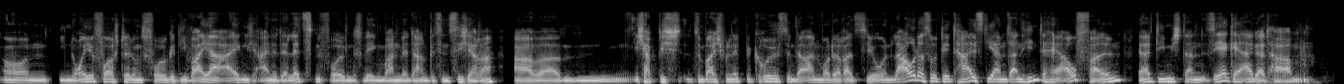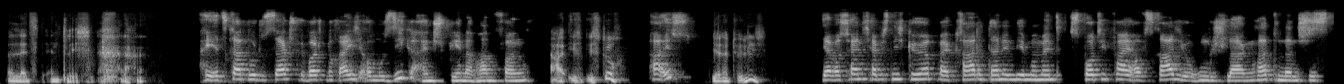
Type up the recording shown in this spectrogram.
und die neue Vorstellungsfolge, die war ja eigentlich eine der letzten Folgen, deswegen waren wir da ein bisschen sicherer. Aber mm, ich habe dich zum Beispiel nicht begrüßt in der Anmoderation. Lauter so Details, die einem dann hinterher auffallen, ja, die mich dann sehr geärgert haben, letztendlich. Ah, jetzt gerade, wo du sagst, wir wollten doch eigentlich auch Musik einspielen am Anfang. Ah, ist, ist doch. Ah, ist? Ja, natürlich. Ja, wahrscheinlich habe ich es nicht gehört, weil gerade dann in dem Moment Spotify aufs Radio umgeschlagen hat und dann ist es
